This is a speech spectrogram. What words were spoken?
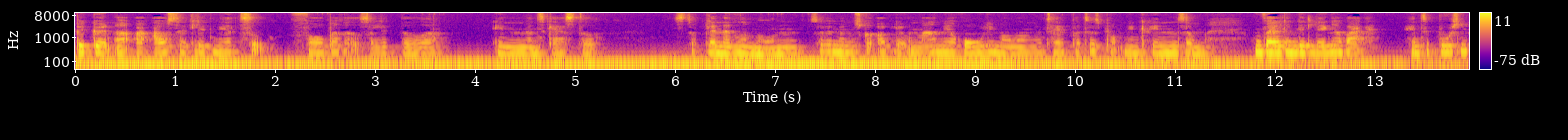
begynder at afsætte lidt mere tid, forberede sig lidt bedre, inden man skal afsted, så blandt andet om morgenen, så vil man måske opleve en meget mere rolig morgen. Jeg talte på et tidspunkt med en kvinde, som hun valgte en lidt længere vej hen til bussen,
